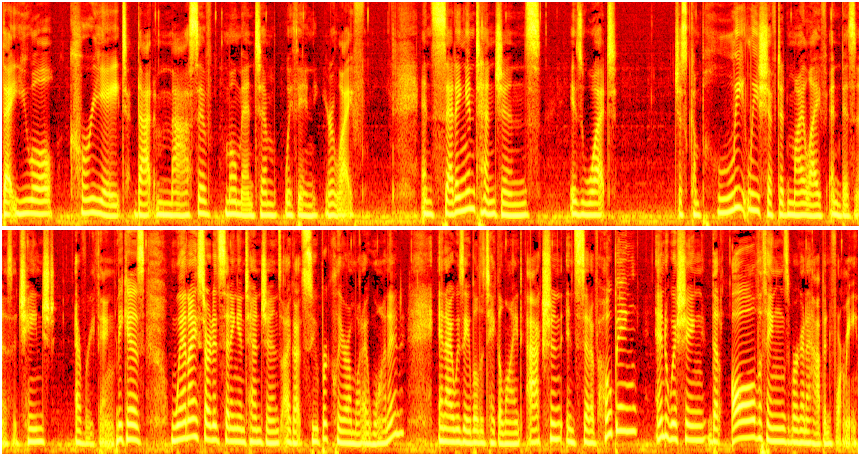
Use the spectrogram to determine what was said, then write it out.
that you will create that massive momentum within your life. And setting intentions is what just completely shifted my life and business. It changed everything. Because when I started setting intentions, I got super clear on what I wanted and I was able to take aligned action instead of hoping and wishing that all the things were going to happen for me.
